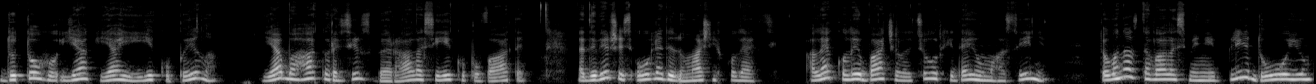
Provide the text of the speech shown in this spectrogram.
До того, як я її купила, я багато разів збиралась її купувати, надивившись огляди домашніх колекцій. Але коли бачила цю орхідею в магазині, то вона здавалась мені блідою,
